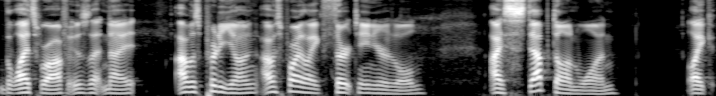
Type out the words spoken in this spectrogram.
the lights were off. It was that night. I was pretty young. I was probably like 13 years old. I stepped on one, like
